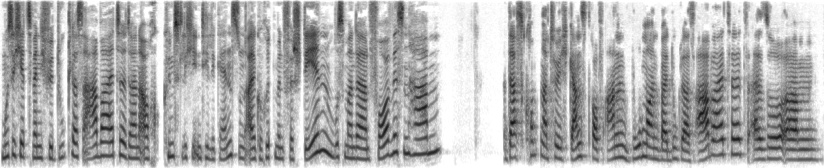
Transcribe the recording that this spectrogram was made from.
muss ich jetzt, wenn ich für Douglas arbeite, dann auch künstliche Intelligenz und Algorithmen verstehen? Muss man da ein Vorwissen haben? Das kommt natürlich ganz drauf an, wo man bei Douglas arbeitet. Also ähm,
